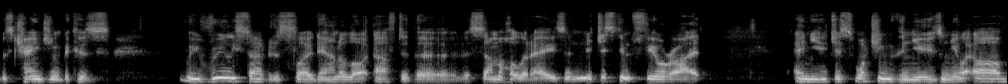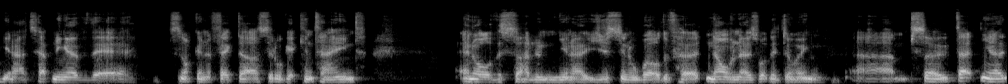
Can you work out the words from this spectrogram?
was changing because we really started to slow down a lot after the, the summer holidays, and it just didn't feel right. And you're just watching the news, and you're like, oh, you know, it's happening over there. It's not going to affect us. It'll get contained. And all of a sudden, you know, you're just in a world of hurt. No one knows what they're doing. Um, so that, you know,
